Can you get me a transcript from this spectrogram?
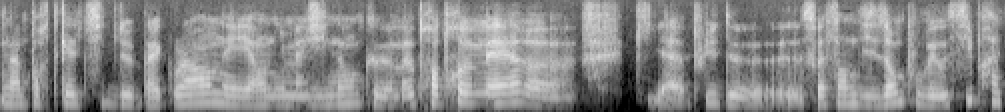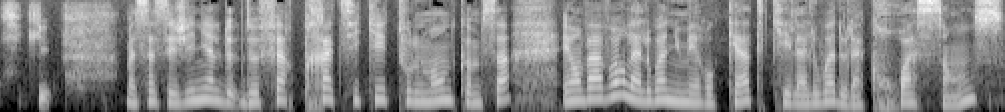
n'importe quel type de background et en imaginant que ma propre mère, euh, qui a plus de 70 ans, pouvait aussi pratiquer. Ben ça, c'est génial de, de faire pratiquer tout le monde comme ça. Et on va avoir la loi numéro 4, qui est la loi de la croissance.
